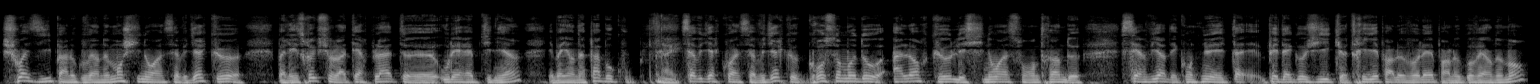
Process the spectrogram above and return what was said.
choisis par le gouvernement chinois. Ça veut dire que bah, les trucs sur la Terre plate euh, ou les reptiliens, eh ben il y en a pas beaucoup. Ouais. Ça veut dire quoi? Ça veut dire que grosso modo, alors que les Chinois sont en train de servir des contenus pédagogiques triés par le volet par le gouvernement,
